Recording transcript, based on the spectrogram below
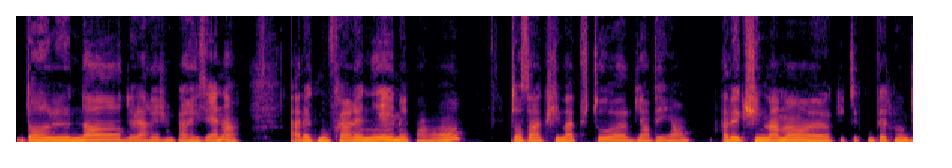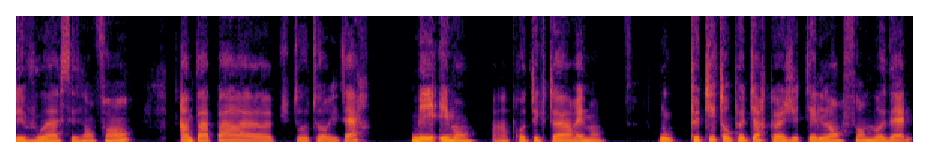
dans le nord de la région parisienne avec mon frère aîné, mes parents, dans un climat plutôt bienveillant, avec une maman qui était complètement dévouée à ses enfants un papa euh, plutôt autoritaire, mais aimant, un protecteur aimant. Donc petite, on peut dire que j'étais l'enfant modèle.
